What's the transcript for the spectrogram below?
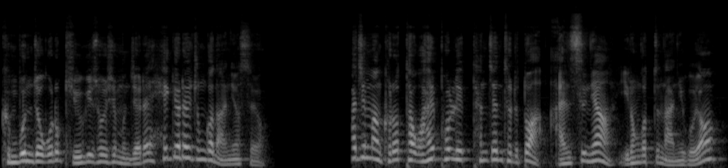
근본적으로 기울기 소실 문제를 해결해 준 건 아니었어요. 하지만 그렇다고 하이퍼볼릭 탄젠트를 또 안 쓰냐? 이런 것도 아니고요.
